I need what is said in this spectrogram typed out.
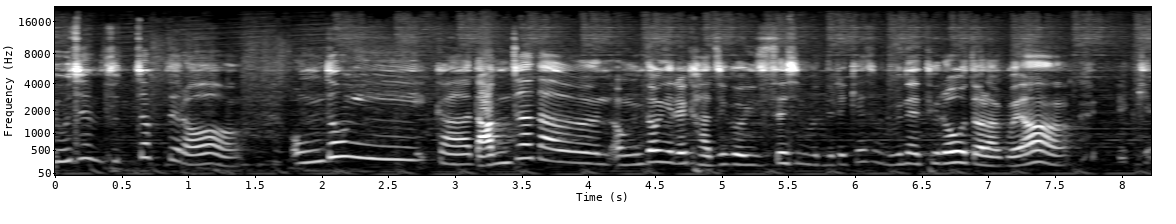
요즘 부쩍 들어 엉덩이가 남자다운 엉덩이를 가지고 있으신 분들이 계속 눈에 들어오더라고요. 이렇게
